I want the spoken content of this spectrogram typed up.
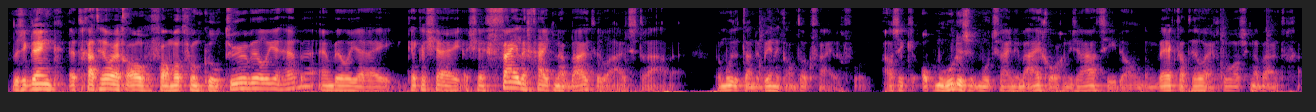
dus ik denk, het gaat heel erg over van wat voor een cultuur wil je hebben. En wil jij, kijk, als jij, als jij veiligheid naar buiten wil uitstralen dan moet het aan de binnenkant ook veilig voelen. Als ik op mijn hoede moet zijn in mijn eigen organisatie, dan, werkt dat heel erg door als ik naar buiten ga.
